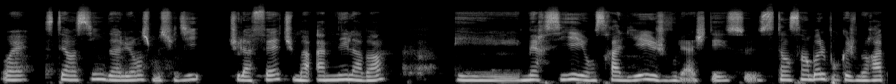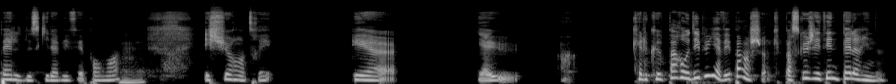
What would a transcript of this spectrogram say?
Ouais, c'était un signe d'alliance. Je me suis dit, tu l'as fait, tu m'as amené là-bas. Et merci, et on sera liés. Et je voulais acheter. ce- C'est un symbole pour que je me rappelle de ce qu'il avait fait pour moi. Mhm. Et je suis rentrée. Et euh, il y a eu. un- Quelque part, au début, il n'y avait pas un choc parce que j'étais une pèlerine.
